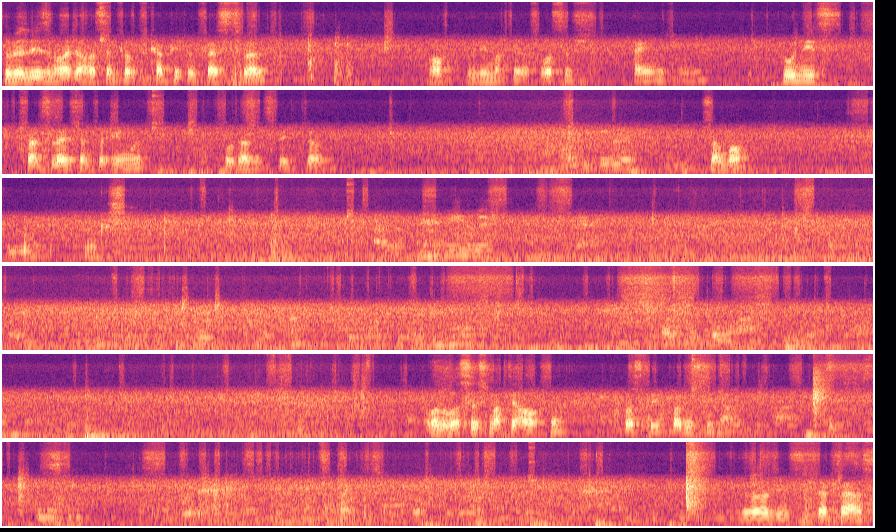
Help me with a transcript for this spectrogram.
So, wir lesen heute aus dem fünften Kapitel, Vers 12. Braucht, wie macht ihr das? Russisch? Englisch? Who needs translation to English? Who doesn't speak German? English. Some more? Thanks. English. Und Russisch macht ihr auch, ne? Ruski? Ruski? So, dieser Vers.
